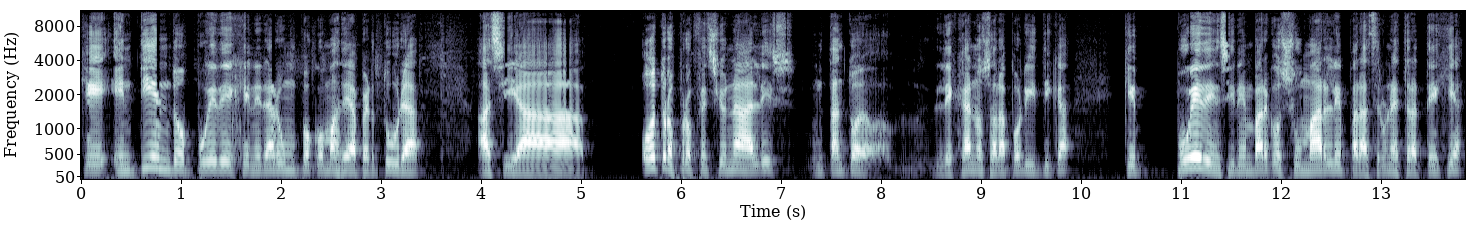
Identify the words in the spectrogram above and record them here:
que entiendo puede generar un poco más de apertura hacia otros profesionales, un tanto lejanos a la política, que pueden, sin embargo, sumarle para hacer una estrategia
